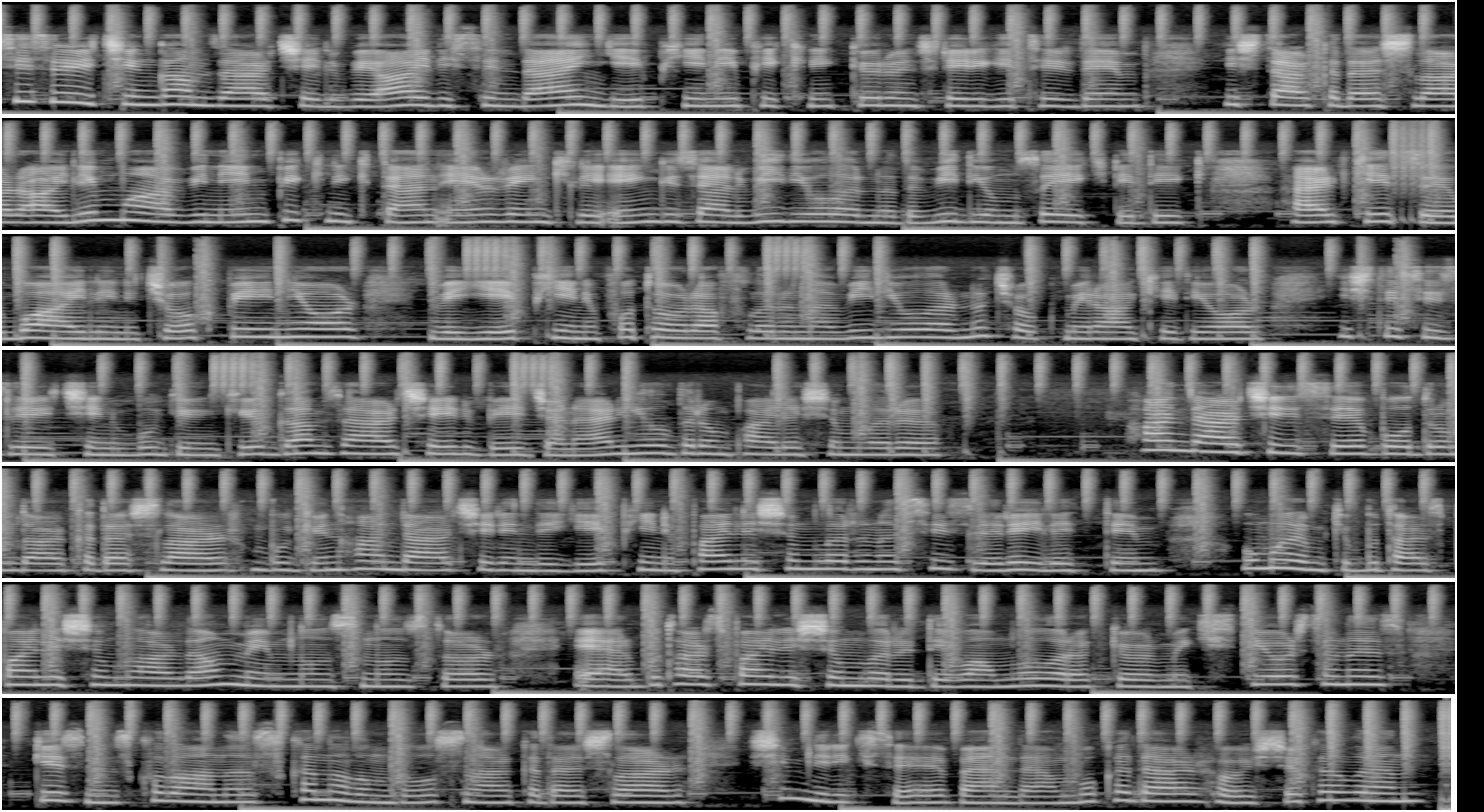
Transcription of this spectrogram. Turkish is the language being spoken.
Sizler için Gamze Erçel ve ailesinden yepyeni piknik görüntüleri getirdim. İşte arkadaşlar Aylin Mavi'nin piknikten en renkli, en güzel videolarını da videomuza ekledik. Herkes bu aileni çok beğeniyor ve yepyeni fotoğraflarını, videolarını çok merak ediyor. İşte sizler için bugünkü Gamze Erçel ve Caner Yıldırım paylaşımları. Hande Erçel ise Bodrum'da arkadaşlar. Bugün Hande Erçel'in de yepyeni paylaşımlarını sizlere ilettim. Umarım ki bu tarz paylaşımlardan memnunsunuzdur. Eğer bu tarz paylaşımları devamlı olarak görmek istiyorsanız gözünüz kulağınız kanalımda olsun arkadaşlar. Şimdilik ise benden bu kadar. Hoşçakalın.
